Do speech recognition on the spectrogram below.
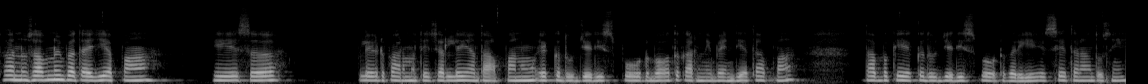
ਤੁਹਾਨੂੰ ਸਭ ਨੂੰ ਹੀ ਪਤਾ ਹੈ ਜੀ, ਆਪਾਂ ਇਸ ਪਲੇਟਫਾਰਮ ਤੇ ਚੱਲੇ ਹਾਂ ਤਾਂ ਆਪਾਂ ਨੂੰ ਇੱਕ ਦੂਜੇ ਦੀ ਸਪੋਰਟ ਬਹੁਤ ਕਰਨੀ ਪੈਂਦੀ ਹੈ ਤਾਂ ਆਪਾਂ ਦੱਬ ਕੇ ਇੱਕ ਦੂਜੇ ਦੀ ਸਪੋਰਟ ਕਰੀਏ। ਇਸੇ ਤਰ੍ਹਾਂ ਤੁਸੀਂ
